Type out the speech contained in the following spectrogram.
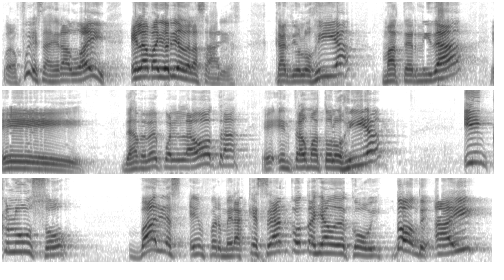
Bueno, fui exagerado ahí. En la mayoría de las áreas. Cardiología, maternidad, eh, déjame ver cuál es la otra, eh, en traumatología, incluso varias enfermeras que se han contagiado de COVID. ¿Dónde? Ahí,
